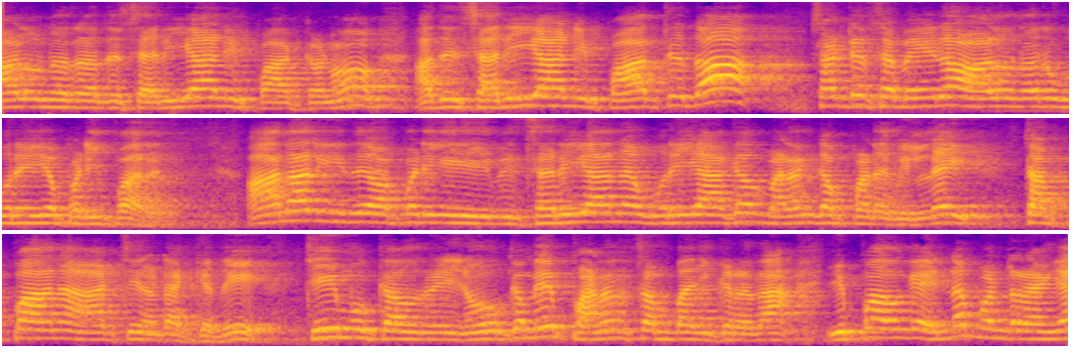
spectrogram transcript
ஆளுநர் அதை சரியானி பார்க்கணும் அது சரியானி பார்த்து தான் சட்டசபையில் ஆளுநர் உரையை படிப்பார். ஆனால் இது அப்படி சரியான உரையாக வழங்கப்படவில்லை. தப்பான ஆட்சி நடக்குது. திமுகவினுடைய நோக்கமே பணம் சம்பாதிக்கிறதா? இப்போ அவங்க என்ன பண்ணுறாங்க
